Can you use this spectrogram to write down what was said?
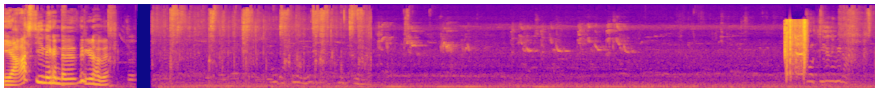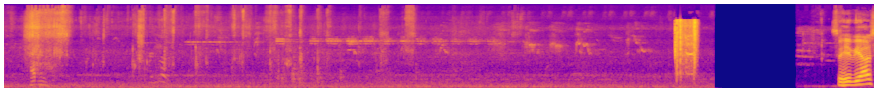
এ আসছি না এখানটাতে হবে। সো হে বিয়ার্স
